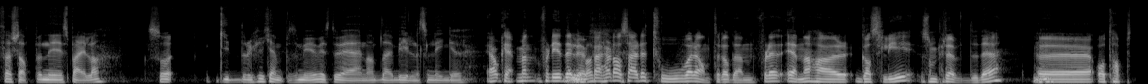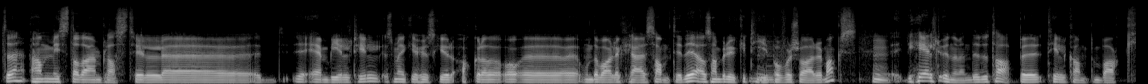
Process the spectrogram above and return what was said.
Verstappen i speila, så gidder du ikke kjempe så mye hvis du er en av de bilene som ligger Ja, ok, men fordi det løpet her da, så er det to varianter av den. For det ene har Gasly, som prøvde det. Øh, og tapte. Han mista da en plass til uh, en bil til, som jeg ikke husker akkurat uh, om det var Leclerc samtidig. Altså Han bruker tid på å forsvare Max. Mm. Helt unødvendig. Du taper til kampen bak.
